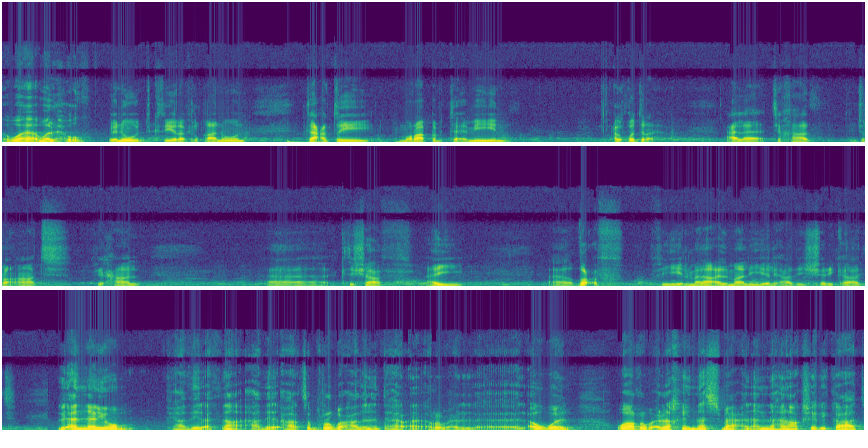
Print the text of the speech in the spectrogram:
وملحوظ. بنود كثيرة في القانون تعطي مراقب التأمين القدرة على اتخاذ إجراءات في حال اكتشاف أي آه، ضعف في الملاءه المالية لهذه الشركات. لأن اليوم في هذه الأثناء هذه الربع هذا اللي انتهى الربع الأول والربع الأخير نسمع عن أن هناك شركات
